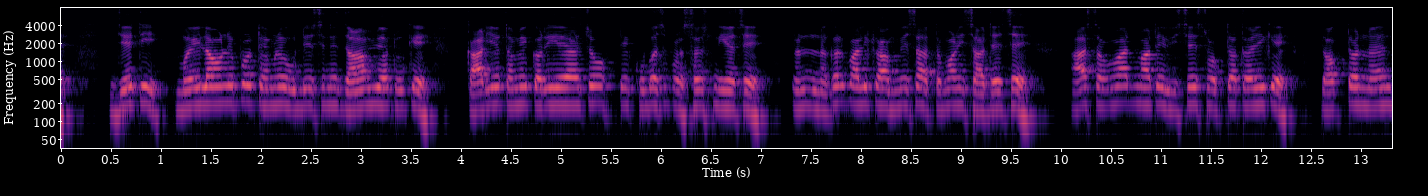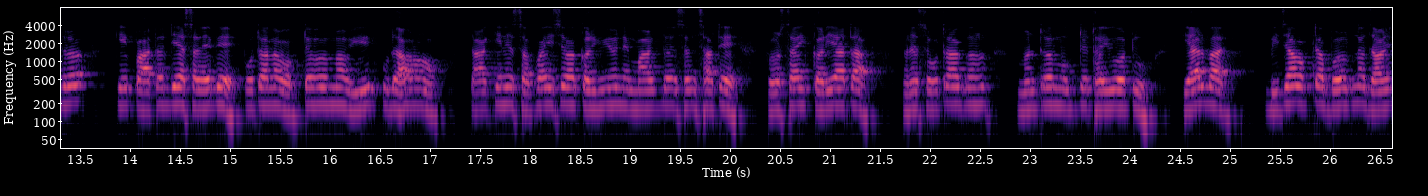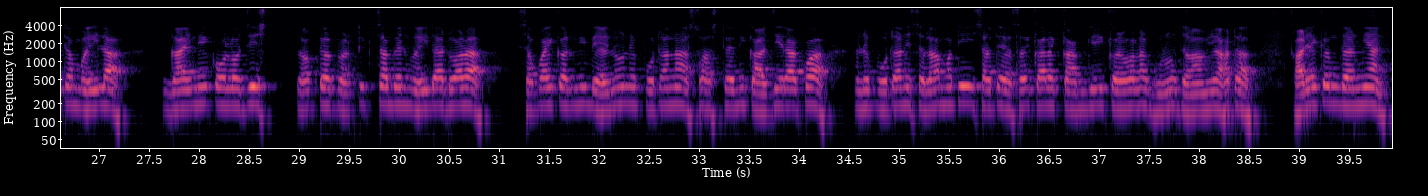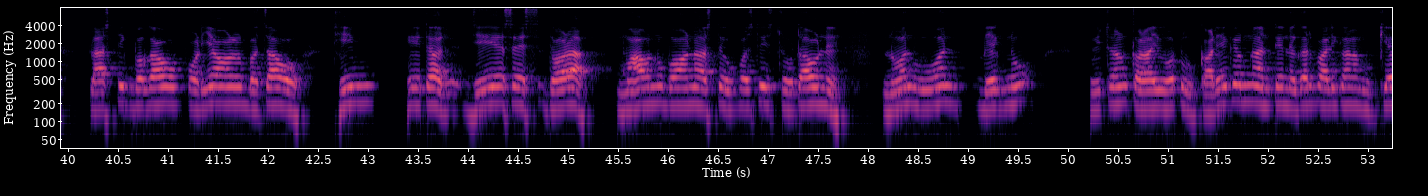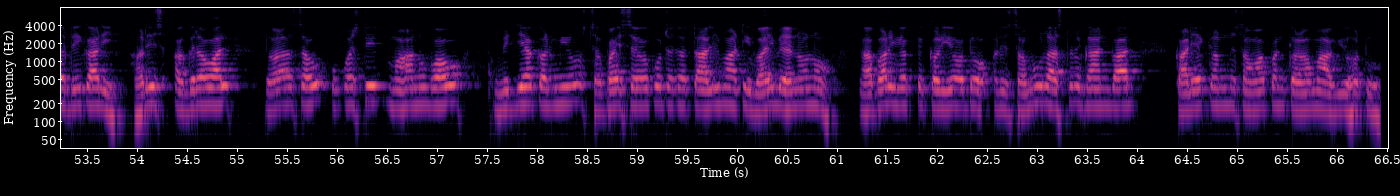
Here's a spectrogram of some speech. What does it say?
જેથી મહિલાઓને પણ તેમણે ઉદ્દેશીને જણાવ્યું હતું કે કાર્ય તમે કરી રહ્યા છો તે ખૂબ જ પ્રશંસનીય છે અને નગરપાલિકા હંમેશા તમારી સાથે છે. આ સંવાદ માટે વિશેષ વક્તા તરીકે ડૉક્ટર નરેન્દ્ર કે પાટડિયા સાહેબે પોતાના વક્તવ્યમાં વિવિધ ઉદાહરણો ટાંકીને સફાઈ સેવા કર્મીઓને માર્ગદર્શન સાથે પ્રોત્સાહિત કર્યા હતા અને શ્રોતાગણ મંત્રમુગ્ધ થયું હતું. ત્યારબાદ બીજા વક્તા ભરૂચના જાણીતા મહિલા ગાયનેકોલોજિસ્ટ ડૉક્ટર પ્રતીક્ષાબેન મહિડા દ્વારા સફાઈ કર્મી બહેનોને પોતાના સ્વાસ્થ્યની કાળજી રાખવા અને પોતાની સલામતી સાથે અસરકારક કામગીરી કરવાના ગુણો જણાવ્યા હતા. કાર્યક્રમ દરમિયાન પ્લાસ્ટિક ભગાવો, પર્યાવરણ બચાવો, થીમ હેઠળ જેએસએસ દ્વારા મહાનુભાવના હસ્તે ઉપસ્થિત શ્રોતાઓને નોન વુવન બેગનું વિતરણ કરાયું હતું. કાર્યક્રમના અંતે નગરપાલિકાના મુખ્ય અધિકારી હરીશ અગ્રવાલ દ્વારા સૌ ઉપસ્થિત મહાનુભાવો, મીડિયાકર્મીઓ, સફાઈ સેવકો તથા તાલીમાર્થી ભાઈ બહેનોનો આભાર વ્યક્ત કર્યો હતો અને સમૂહ રાષ્ટ્રગાન બાદ કાર્યક્રમનું સમાપન કરવામાં આવ્યું હતું.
